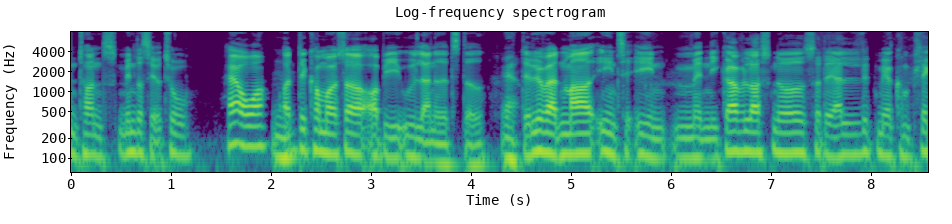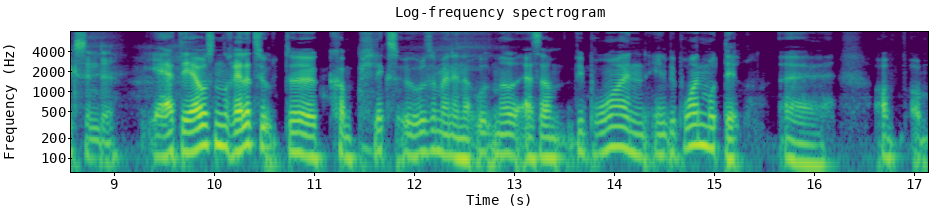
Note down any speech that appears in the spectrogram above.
100.000 tons mindre CO2 herover, mm. og det kommer så op i udlandet et sted. Ja. Det vil jo være den meget en til en, men I gør vel også noget, så det er lidt mere kompleks end det. Ja, det er jo sådan en relativt øh, kompleks øvelse, man ender ud med. Altså, vi bruger en, en, vi bruger en model, øh, og, og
